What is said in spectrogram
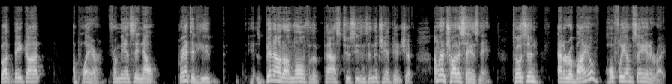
but they got a player from Man City. Now, granted, he has been out on loan for the past two seasons in the championship. I'm going to try to say his name. Tosin Adarabayo. Hopefully, I'm saying it right.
